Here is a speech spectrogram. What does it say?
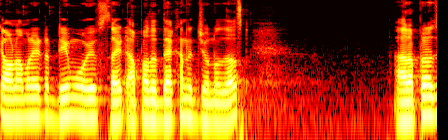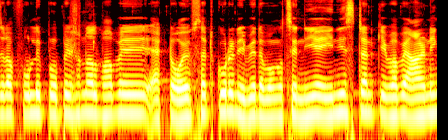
কারণ আমার এটা ডেমো ওয়েবসাইট আপনাদের দেখানোর জন্য জাস্ট আর আপনারা যারা ফুলি প্রফেশনালভাবে একটা ওয়েবসাইট করে নেবেন এবং হচ্ছে নিয়ে ইনস্ট্যান্ট কীভাবে আর্নিং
